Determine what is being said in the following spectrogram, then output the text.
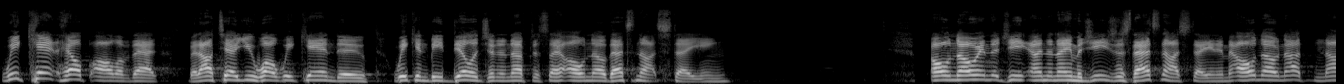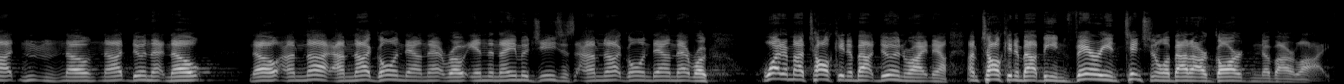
We can't help all of that, but I'll tell you what we can do. We can be diligent enough to say, oh, no, that's not staying. Oh no, in the G, in the name of Jesus, that's not staying. Oh no, not not no, not doing that. No, no, I'm not. I'm not going down that road. In the name of Jesus, I'm not going down that road. What am I talking about doing right now? I'm talking about being very intentional about our garden of our life.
